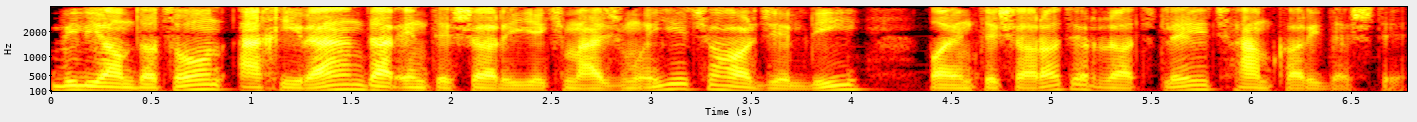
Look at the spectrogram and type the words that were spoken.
ویلیام داتون اخیرا در انتشار یک مجموعه چهار جلدی با انتشارات راتلج همکاری داشته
